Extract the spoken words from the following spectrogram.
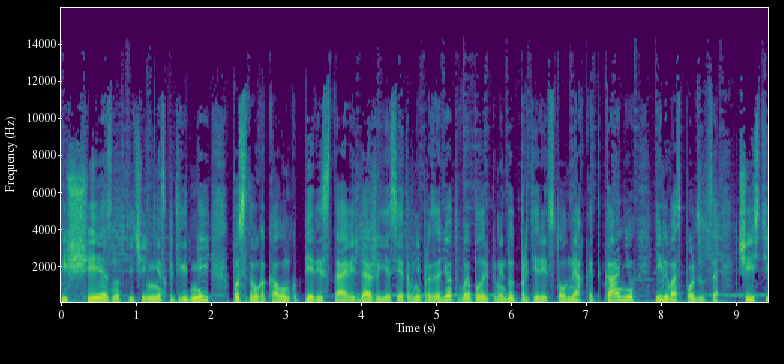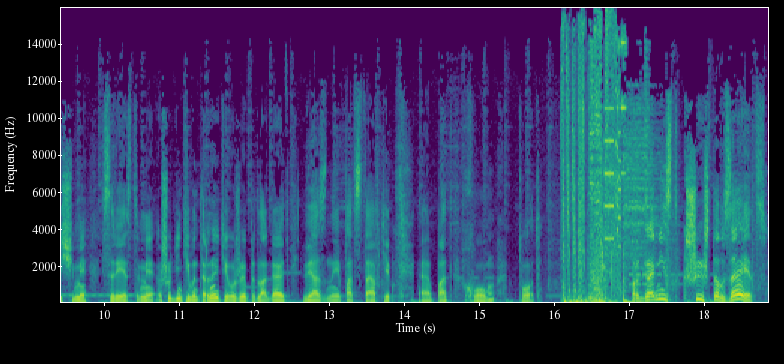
исчезнут в течение нескольких дней после того, как колонку переставить. Даже если этого не произойдет, в Apple рекомендуют протереть стол мягкой тканью или воспользоваться чистящими средствами. Шутники в интернете уже предлагают вязаные подставки э, под HomePod. Программист Кшиштов Заяц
